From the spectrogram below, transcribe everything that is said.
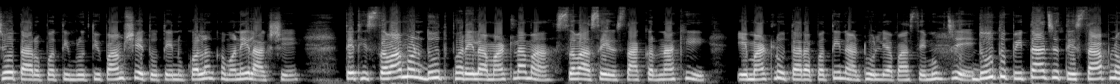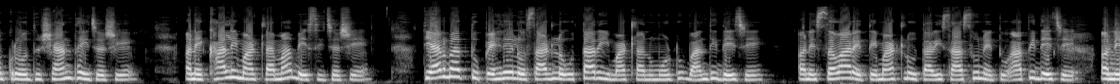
જો તારો પતિ મૃત્યુ પામશે તો તેનું કલંક મને લાગશે. તેથી સવામણ દૂધ ભરેલા માટલામાં સવા શેર સાકર નાખી એ માટલું તારા પતિના ઢોલિયા પાસે મૂકજે. દૂધ પીતા જ તે સાપનો ક્રોધ શાંત થઈ જશે અને ખાલી માટલામાં બેસી જશે. ત્યારબાદ તું પહેરેલો સાડલો ઉતારી માટલાનું મોઢું બાંધી દેજે. અને સવારે તે માટલું તારી સાસુને તું આપી દેજે અને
